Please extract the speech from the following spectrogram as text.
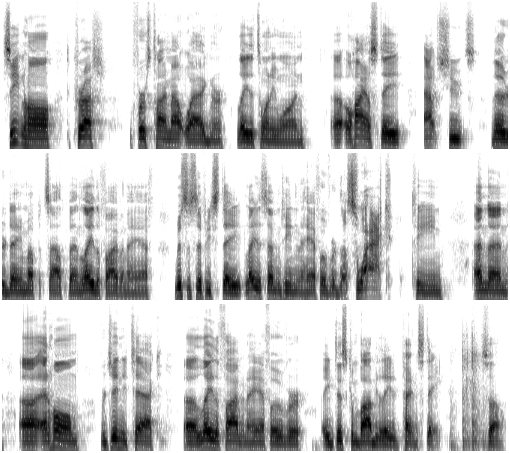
Seton Hall to crush first time out Wagner, lay the 21. Uh, Ohio State outshoots Notre Dame up at South Bend, lay the five and a half. Mississippi State, lay the 17 and a half over the SWAC team. And then uh, at home, Virginia Tech uh, lay the five and a half over a discombobulated Penn State. So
